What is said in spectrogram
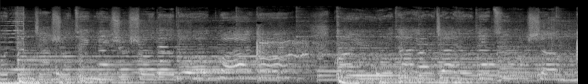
我听家说，听你说，说的多快活。关于我，他有假有天，做什么？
